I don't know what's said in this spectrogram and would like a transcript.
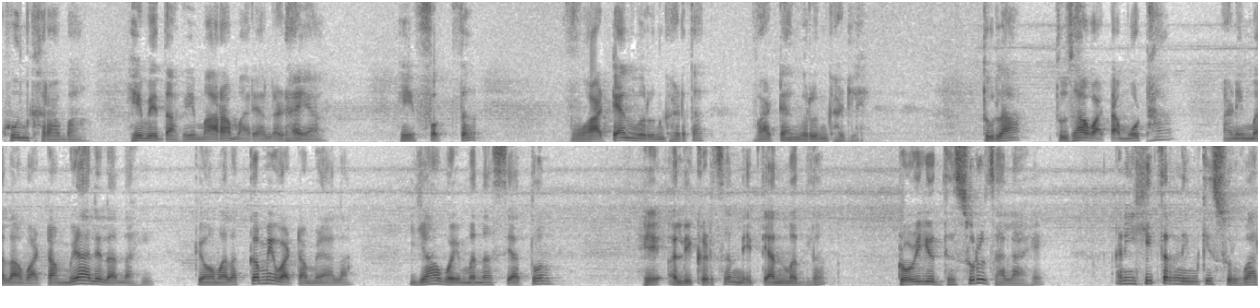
खून खराबा हेवे दावे मारामाऱ्या लढाया हे फक्त वाट्यांवरून घडतात वाट्यांवरून घडले. तुला तुझा वाटा मोठा आणि मला वाटा मिळालेला नाही किंवा मला कमी वाटा मिळाला या वैमनस्यातून हे अलीकडचं नेत्यांमधलं टोळीयुद्ध सुरू झालं आहे आणि ही तर नेमकी सुरुवात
